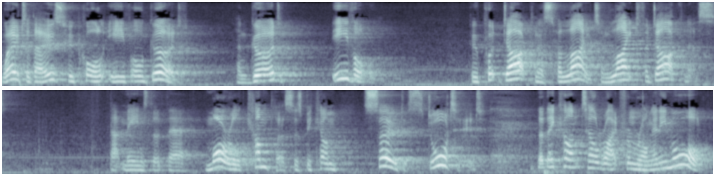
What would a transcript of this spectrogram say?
Woe to those who call evil good and good evil who put darkness for light and light for darkness. That means that their moral compass has become so distorted that they can't tell right from wrong anymore.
